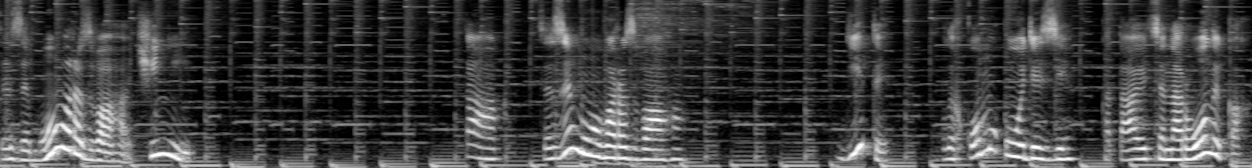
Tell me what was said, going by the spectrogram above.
Це зимова розвага чи ні? Так, це зимова розвага. Діти в легкому одязі катаються на роликах,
